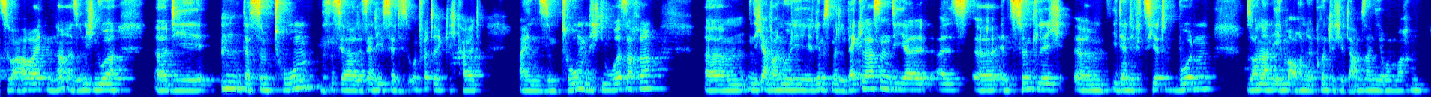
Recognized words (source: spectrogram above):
zu arbeiten. Ne? Also nicht nur äh, die, das Symptom, das ist ja letztendlich ist ja diese Unverträglichkeit ein Symptom, nicht die Ursache. Ähm, nicht einfach nur die Lebensmittel weglassen, die ja als äh, entzündlich ähm, identifiziert wurden, sondern eben auch eine gründliche Darmsanierung machen.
